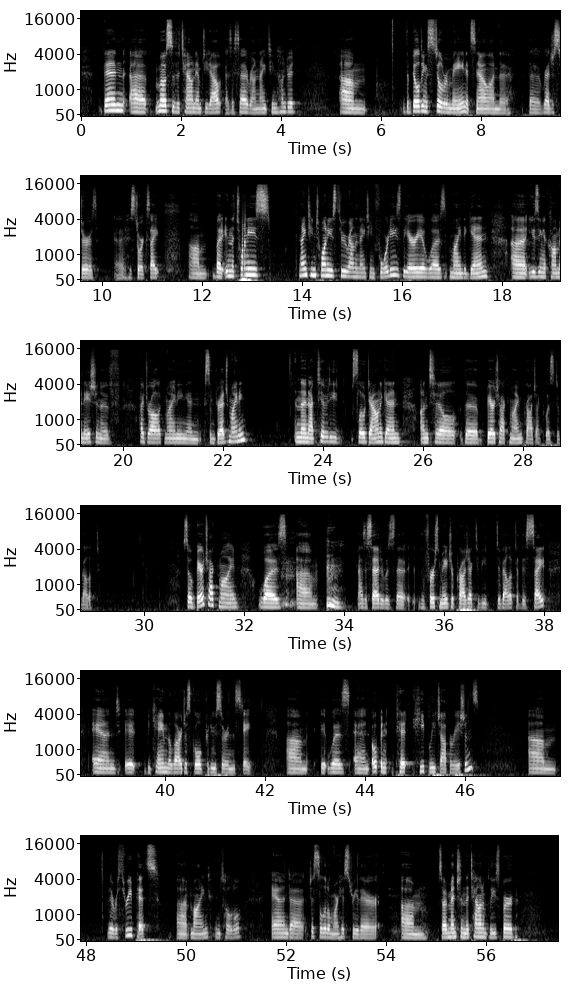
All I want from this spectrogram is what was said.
Then uh, most of the town emptied out, as I said, around 1900. Um, the buildings still remain. It's now on the, the register as a historic site. Um, but in the 20s, 1920s through around the 1940s, the area was mined again uh, using a combination of hydraulic mining and some dredge mining. And then activity slowed down again until the Beartrack Mine project was developed. So Beartrack Mine was um, as I said, it was the, the first major project to be developed at this site, and it became the largest gold producer in the state. Um, it was an open pit heap leach operations. Um, there were three pits uh, mined in total, and uh, just a little more history there. Um, so I mentioned the town of Leesburg.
